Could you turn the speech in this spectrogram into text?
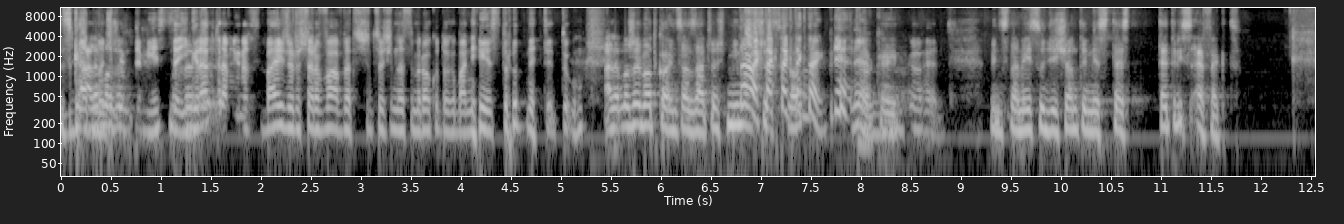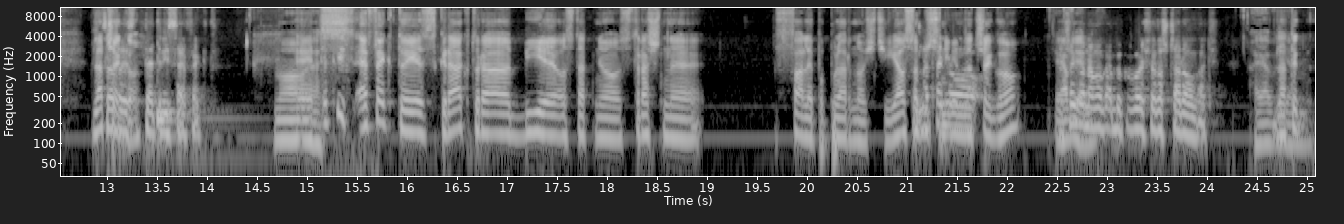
zgadnąć może, te miejsce. I gra, która mnie bardziej rozczarowała w 2018 roku, to chyba nie jest trudny tytuł. Ale możemy od końca zacząć, mimo tak, wszystko. Tak, tak, tak, tak. Nie, nie, okay. Więc na miejscu dziesiątym jest Tetris Effect. Dlaczego? Co to jest Tetris Effect? No, e, Tetris Effect to jest gra, która bije ostatnio straszne fale popularności. Ja osobiście dlaczego, nie wiem dlaczego. Dlaczego ja ona mogłaby kogoś rozczarować? A ja Dlatego, wiem.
